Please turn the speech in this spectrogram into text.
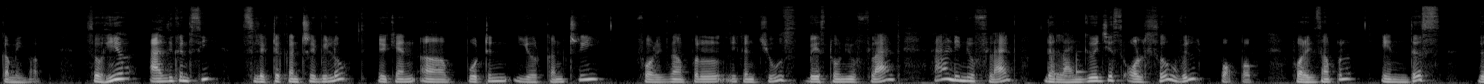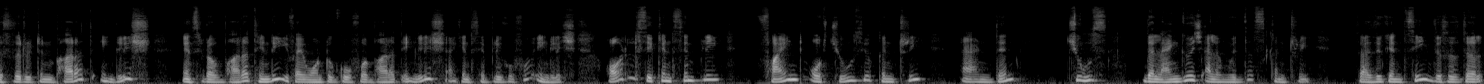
coming up. So here as you can see select a country below. You can uh, put in your country. For example you can choose based on your flag and in your flag the languages also will pop up. For example in this this is written Bharat English. Instead of Bharat Hindi if I want to go for Bharat English I can simply go for English. Or else you can simply find or choose your country and then choose the language along with this country. So as you can see this is the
